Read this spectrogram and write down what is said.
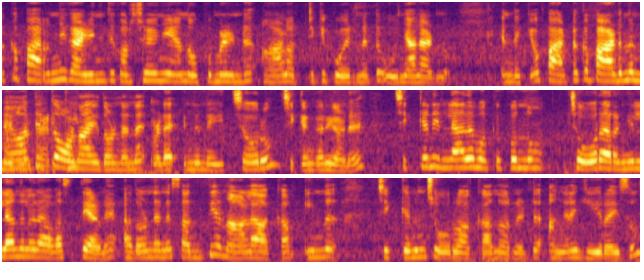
ഒക്കെ പറഞ്ഞു കഴിഞ്ഞിട്ട് കുറച്ച് കഴിഞ്ഞ് ഞാൻ നോക്കുമ്പോഴുണ്ട് ആൾ ഒറ്റയ്ക്ക് പോയിരുന്നിട്ട് ഊഞ്ഞാലാടുന്നു. എന്തൊക്കെയോ പാട്ടൊക്കെ പാടുന്നുണ്ടായിരുന്നു ആദ്യത്തെ ഓണായതുകൊണ്ട് തന്നെ ഇവിടെ ഇന്ന് നെയ്ച്ചോറും ചിക്കൻ കറിയാണ് ചിക്കൻ ഇല്ലാതെ മക്കൾക്കൊന്നും ചോറ് ഇറങ്ങില്ല എന്നുള്ളൊരു അവസ്ഥയാണ്. അതുകൊണ്ട് തന്നെ സദ്യ നാളെ ആക്കാം. ഇന്ന് ചിക്കനും ചോറും ആക്കാമെന്ന് പറഞ്ഞിട്ട് അങ്ങനെ ഗീ റൈസും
